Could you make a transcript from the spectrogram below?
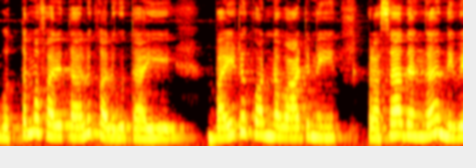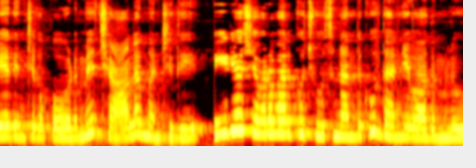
ఉత్తమ ఫలితాలు కలుగుతాయి. బయట కొన్న వాటిని ప్రసాదంగా నివేదించకపోవడమే చాలా మంచిది. వీడియో చివరి వరకు చూసినందుకు ధన్యవాదములు.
